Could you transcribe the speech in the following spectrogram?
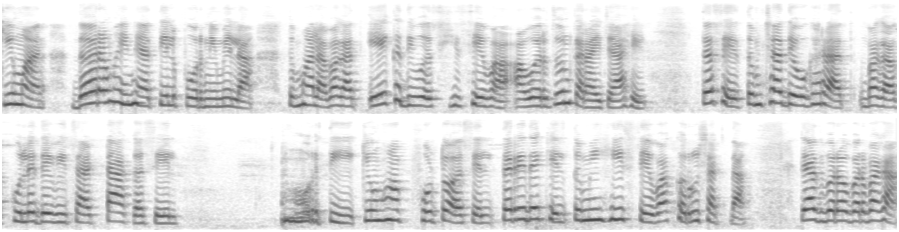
किमान दर महिन्यातील पौर्णिमेला तुम्हाला बघा एक दिवस ही सेवा आवर्जून करायची आहे. तसेच तुमच्या देवघरात बघा कुलदेवीचा टाक असेल मूर्ती किंवा फोटो असेल तरी देखील तुम्ही ही सेवा करू शकता. त्याचबरोबर बघा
